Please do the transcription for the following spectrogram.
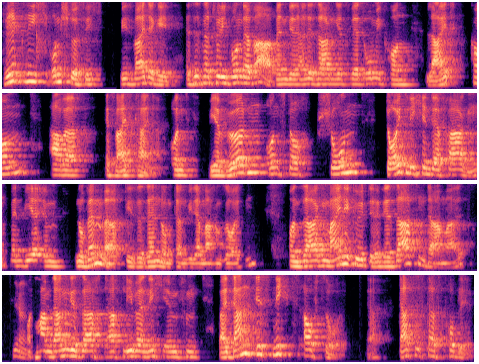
wirklich unschlüssig, wie es weitergeht. Es ist natürlich wunderbar, wenn wir alle sagen, jetzt wird Omikron Light kommen, aber es weiß keiner. Und wir würden uns doch schon deutlich hinterfragen, wenn wir im November diese Sendung dann wieder machen sollten und sagen, meine Güte, wir saßen damals ja. und haben dann gesagt, ach, lieber nicht impfen, weil dann ist nichts aufzuholen. Ja, das ist das Problem.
